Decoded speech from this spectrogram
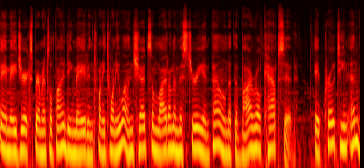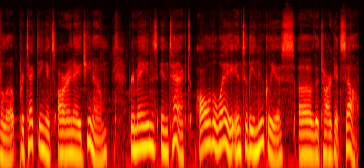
A major experimental finding made in 2021 shed some light on the mystery and found that the viral capsid, a protein envelope protecting its RNA genome remains intact all the way into the nucleus of the target cell.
